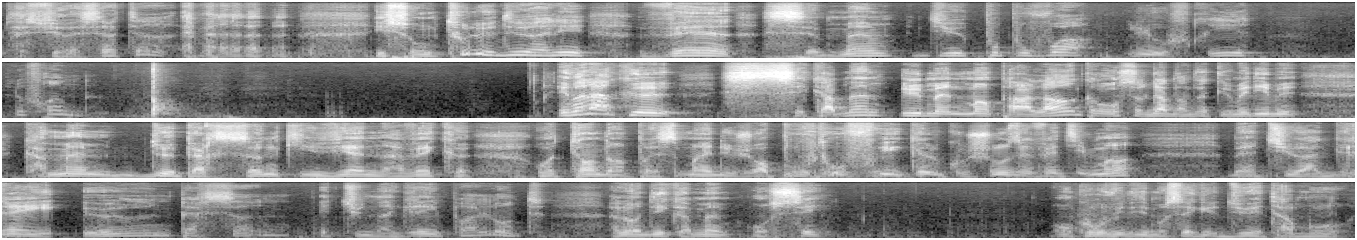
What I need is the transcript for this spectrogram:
Bien sûr et certain. Eh ben, ils sont tous les deux allés vers ce même Dieu pour pouvoir lui offrir l'offrande. Et voilà que c'est quand même, humainement parlant, quand on se regarde en tant que dit, mais quand même deux personnes qui viennent avec autant d'empressement et de joie pour t'offrir quelque chose, effectivement, ben tu agrées une personne et tu n'agrées pas l'autre. Alors on dit quand même, on sait. On court vite, on sait que Dieu est amour.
